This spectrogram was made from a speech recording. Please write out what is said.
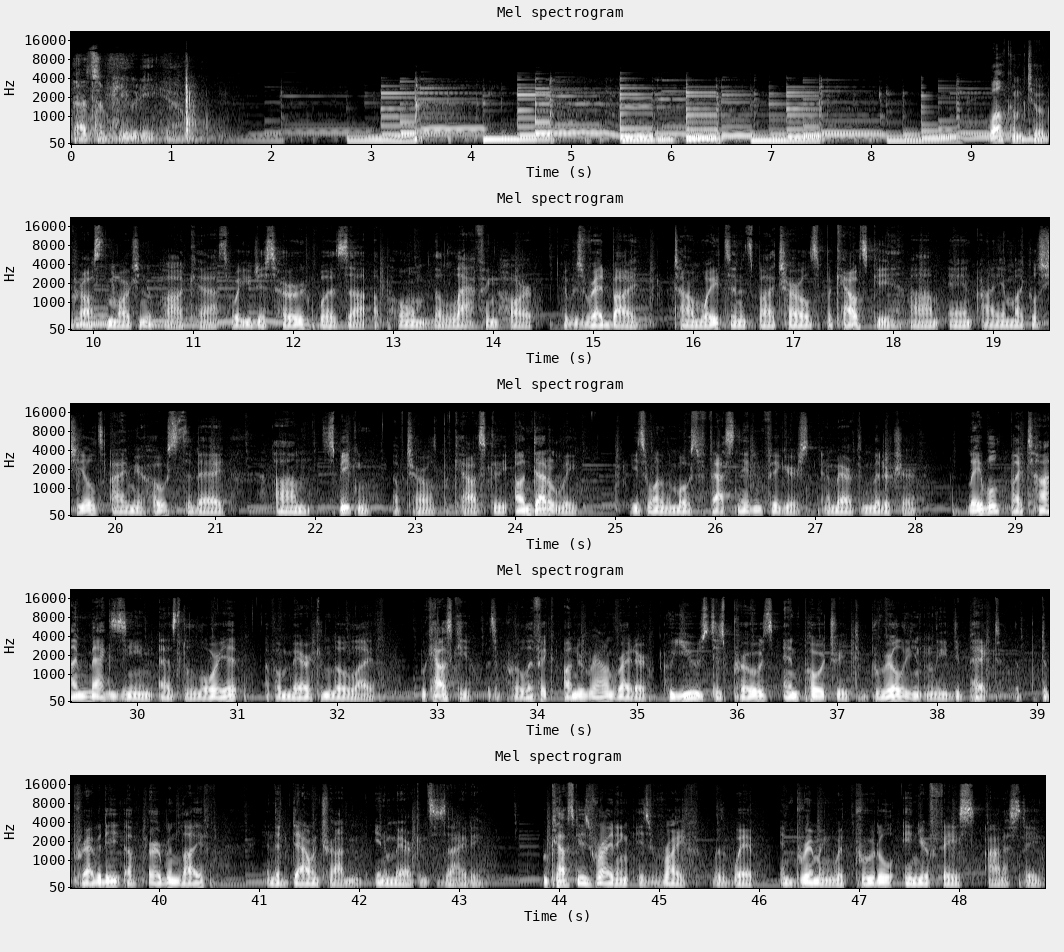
That's a beauty. Yeah. Welcome to Across the Margin, the podcast. What you just heard was uh, a poem, The Laughing Heart. It was read by Tom Waits and it's by Charles Bukowski. Um, and I am Michael Shields. I am your host today. Um, speaking of Charles Bukowski, undoubtedly, he's one of the most fascinating figures in American literature. Labeled by Time magazine as the laureate of American lowlife, Bukowski was a prolific underground writer who used his prose and poetry to brilliantly depict the depravity of urban life and the downtrodden in American society. Bukowski's writing is rife with wit and brimming with brutal, in your face honesty.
